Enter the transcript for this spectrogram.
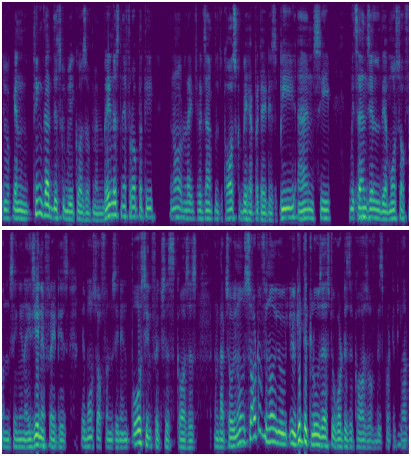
you can think that this could be because of membranous nephropathy. You know, like for example, the cause could be hepatitis B and C. Mesangial, they are most often seen in IgA nephritis. They're most often seen in post-infectious causes, and that's so you know, sort of you know, you you get the clues as to what is the cause of this particular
